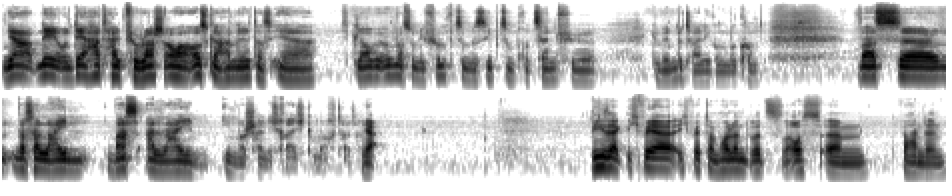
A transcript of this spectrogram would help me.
ja, nee, und der hat halt für Rush Hour ausgehandelt, dass er, ich glaube, irgendwas um die 15 bis 17 Prozent für Gewinnbeteiligung bekommt. Was, äh, was, allein, was allein ihn wahrscheinlich reich gemacht hat. Ja, wie gesagt, ich wäre ich wär Tom Holland, würde es raus ähm, verhandeln.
